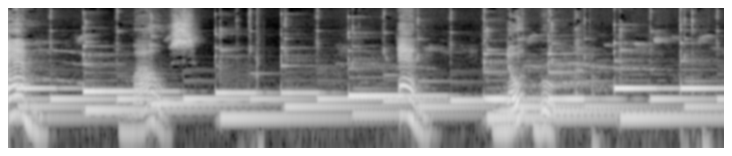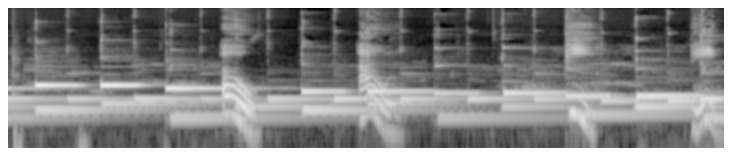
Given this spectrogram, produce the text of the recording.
M. Mouse N. Notebook O. Owl P. Pig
